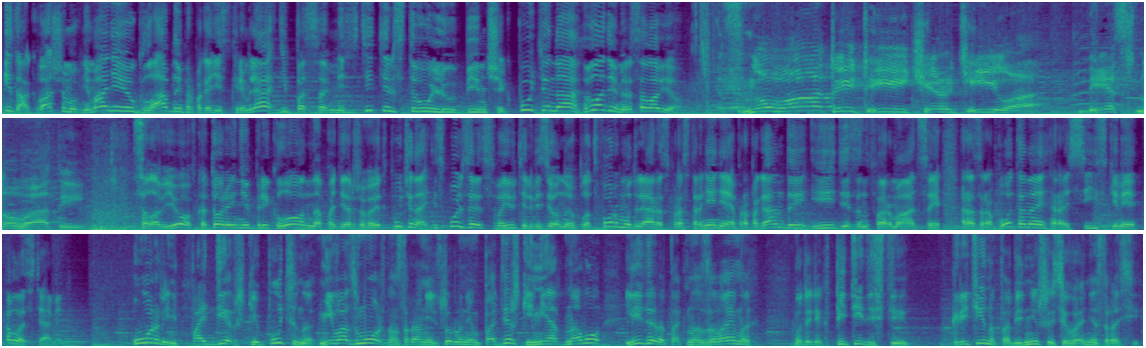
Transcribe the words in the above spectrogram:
Итак, вашему вниманию главный пропагандист Кремля и по совместительству любимчик Путина Владимир Соловьев. Сноватый ты, чертила, бесноватый. Соловьев, который непреклонно поддерживает Путина, использует свою телевизионную платформу для распространения пропаганды и дезинформации, разработанной российскими властями уровень поддержки Путина невозможно сравнить с уровнем поддержки ни одного лидера так называемых вот этих 50 кретинов, объединившихся в войне с Россией.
